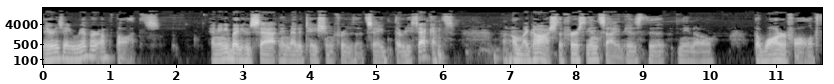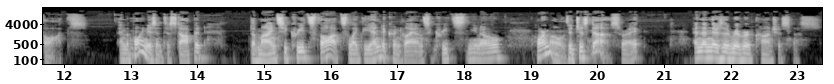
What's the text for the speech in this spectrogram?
There is a river of thoughts. And anybody who sat in meditation for, let's say, 30 seconds oh my gosh, the first insight is the, you know, the waterfall of thoughts. And the point isn't to stop it. The mind secretes thoughts like the endocrine gland secretes, you know, hormones. It just does, right? And then there's the river of consciousness.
